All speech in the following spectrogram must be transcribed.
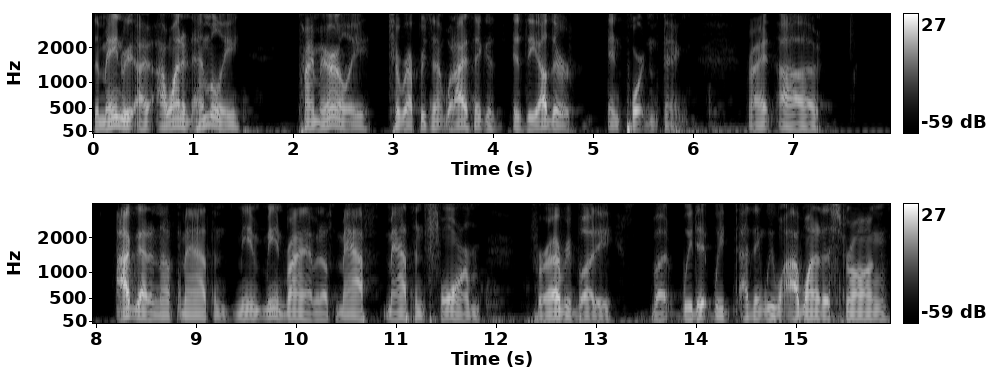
The main re- I, I wanted Emily primarily to represent what I think is is the other important thing, right? Uh, I've got enough math, and me, me and Brian have enough math, math and form for everybody. But we did, we I think we I wanted a strong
